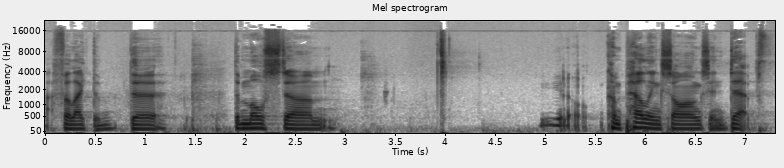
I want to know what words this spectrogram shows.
I feel like the the the most um, you know compelling songs and depth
